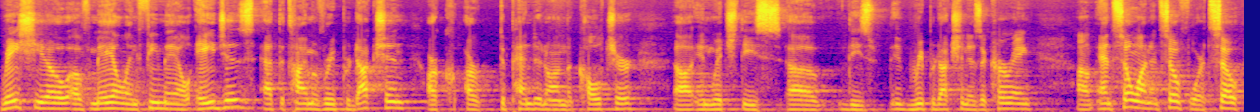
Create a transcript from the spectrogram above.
ratio of male and female ages at the time of reproduction are, are dependent on the culture uh, in which these, uh, these reproduction is occurring, um, and so on and so forth. So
